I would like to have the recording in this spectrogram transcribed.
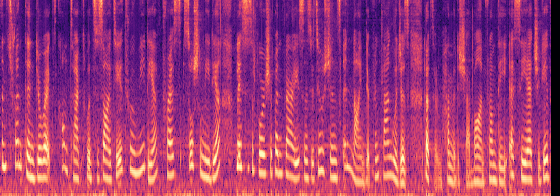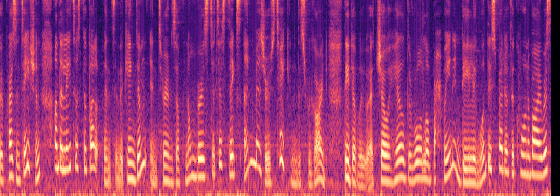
and strengthened direct contact with society through media, press, social media, places of worship, and various institutions in nine different languages. Dr. Mohammed Shaban from the SCH gave a presentation on the latest developments in the kingdom in terms of numbers, statistics, and measures taken in this regard. The WHO the role of Bahrain in dealing with the spread of the coronavirus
